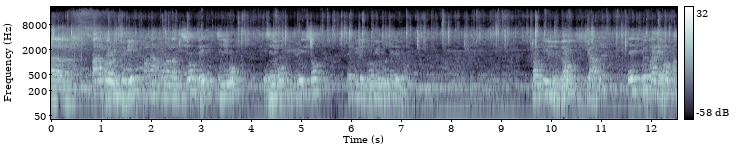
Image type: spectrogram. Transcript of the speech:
Euh, par rapport au premier, on a, on l'addition des éléments, des éléments figurés sont tels que les blancs, les rouges et les blancs. Donc il est blanc, qui a et peu adhérent par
